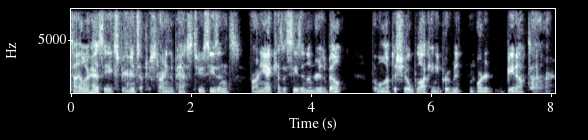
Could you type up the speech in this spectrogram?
Tyler has the experience after starting the past two seasons. Farniok has a season under his belt, but will have to show blocking improvement in order to beat out Tyler.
